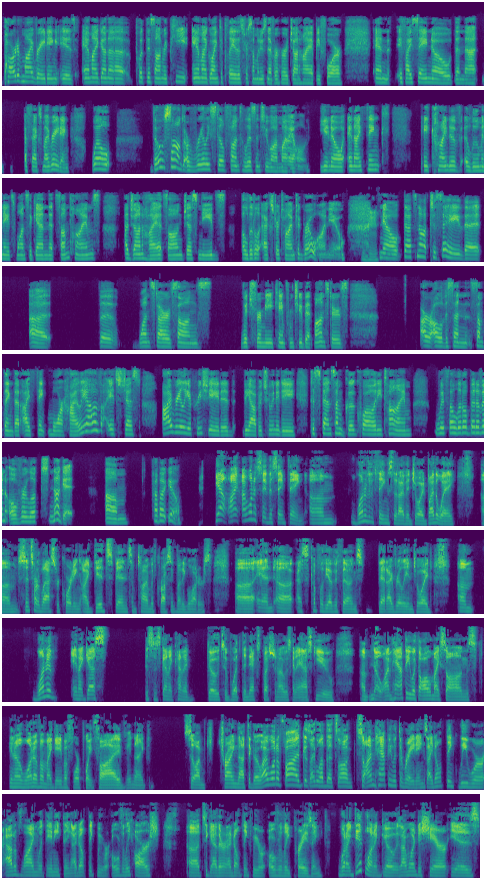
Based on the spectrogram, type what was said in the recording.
Part of my rating is, am I to put this on repeat? Am I going to play this for someone who's never heard John Hiatt before? And if I say no, then that affects my rating. Well, those songs are really still fun to listen to on my own, you know, and I think it kind of illuminates once again that sometimes a John Hiatt song just needs a little extra time to grow on you. Mm-hmm. Now, that's not to say that, uh, the one star songs, which for me came from two bit monsters, are all of a sudden something that I think more highly of. It's just, I really appreciated the opportunity to spend some good quality time with a little bit of an overlooked nugget. Um, how about you? Yeah, I, I want to say the same thing. Um, one of the things that I've enjoyed, by the way, um, since our last recording, I did spend some time with Crossing Muddy Waters, uh, and, uh, a couple of the other things that I really enjoyed. Um, one of, and I guess this is going to kind of go to what the next question I was going to ask you. Um, no, I'm happy with all my songs. You know, one of them I gave a 4.5 and I so I'm trying not to go, I want a five because I love that song. So I'm happy with the ratings. I don't think we were out of line with anything. I don't think we were overly harsh, uh, together. And I don't think we were overly praising. What I did want to go is I wanted to share is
